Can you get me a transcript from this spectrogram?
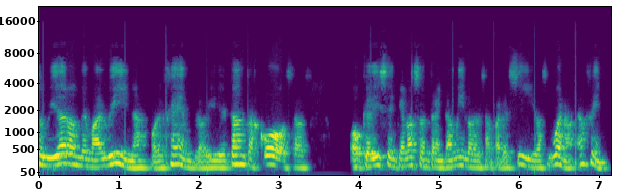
olvidaron de Malvinas, por ejemplo, y de tantas cosas, o que dicen que no son 30.000 los desaparecidos, bueno, en fin.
